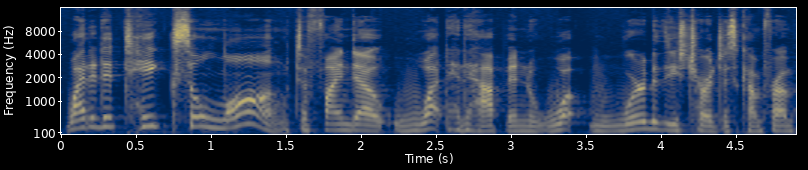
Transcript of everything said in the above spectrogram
Why did it take so long to find out what had happened? What, where did these charges come from?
